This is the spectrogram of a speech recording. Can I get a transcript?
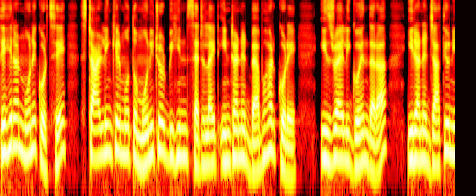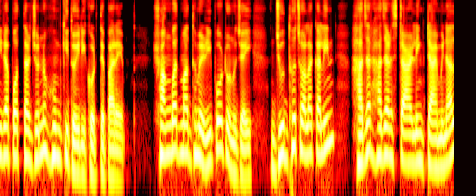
তেহরান মনে করছে স্টারলিংকের মতো মনিটরবিহীন স্যাটেলাইট ইন্টারনেট ব্যবহার করে ইসরায়েলি গোয়েন্দারা ইরানের জাতীয় নিরাপত্তার জন্য হুমকি তৈরি করতে পারে। সংবাদ মাধ্যমের রিপোর্ট অনুযায়ী, যুদ্ধ চলাকালীন হাজার হাজার স্টারলিং টার্মিনাল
